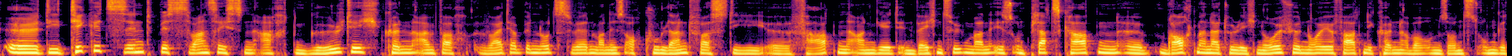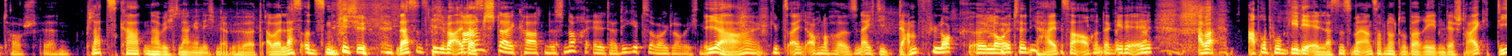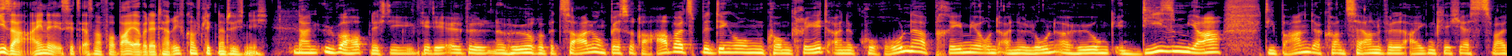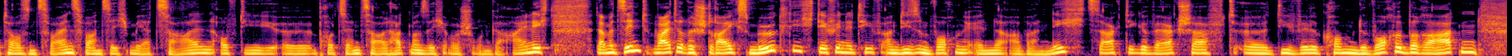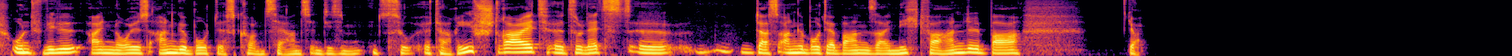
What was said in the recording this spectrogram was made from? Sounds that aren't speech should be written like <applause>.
Äh, die Tickets sind bis 20.08. gültig, können einfach weiter benutzt werden. Man ist auch kulant, was die äh, Fahrten angeht, in welchen Zügen man ist. Und Platzkarten äh, braucht man natürlich neu für neue Fahrten, die können aber umsonst umgetauscht werden. Platzkarten habe ich lange nicht mehr gehört. Aber lass uns <laughs> nicht, lass uns nicht über Alters... Bahnsteigkarten ist noch älter. Die gibt es aber, glaube ich, nicht. Ja, gibt es eigentlich auch noch. Sind eigentlich die Dampflok-Leute, die Heizer auch in der GDL. <laughs> Aber apropos GDL, lass uns mal ernsthaft noch drüber reden. Der Streik, dieser eine ist jetzt erstmal vorbei, aber der Tarifkonflikt natürlich nicht. Nein, überhaupt nicht. Die GDL will eine höhere Bezahlung, bessere Arbeitsbedingungen, konkret eine Corona-Prämie und eine Lohnerhöhung in diesem Jahr. Die Bahn, der Konzern, will eigentlich erst 2022 2022 mehr zahlen. Auf die äh, Prozentzahl hat man sich aber schon geeinigt. Damit sind weitere Streiks möglich, definitiv an diesem Wochenende aber nicht, sagt die Gewerkschaft. Äh, die will kommende Woche beraten und will ein neues Angebot des Konzerns in diesem Tarifstreit. Äh, zuletzt äh, das Angebot der Bahn sei nicht verhandelbar.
